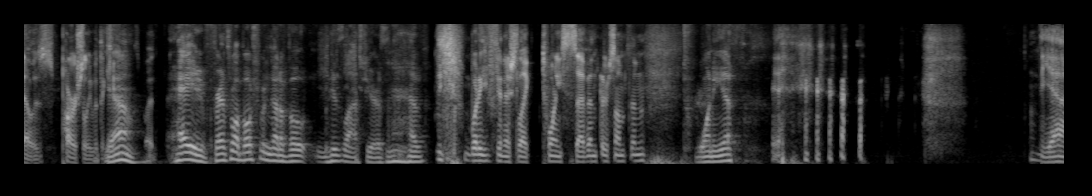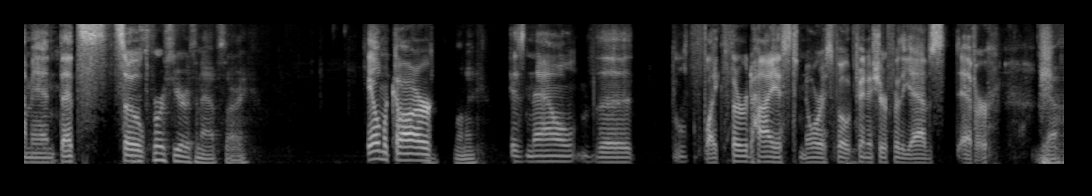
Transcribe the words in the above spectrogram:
That was partially with the Yeah. Kings, but Hey, Francois Beauchemin got a vote his last year as an Av what he finished like 27th or something. twentieth. Yeah, man, that's so. His first year as an Av. Sorry, Cale Makar Funny. is now the like third highest Norris vote finisher for the Avs ever. Yeah,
